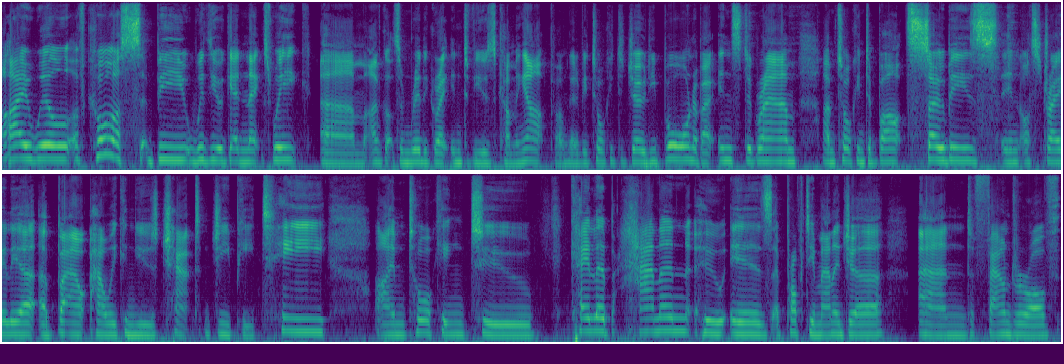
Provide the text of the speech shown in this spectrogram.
I will, of course, be with you again next week. Um, I've got some really great interviews coming up. I'm going to be talking to Jodie Bourne about Instagram. I'm talking to Bart Sobies in Australia about how we can use Chat GPT. I'm talking to Caleb Hannon, who is a property manager and founder of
